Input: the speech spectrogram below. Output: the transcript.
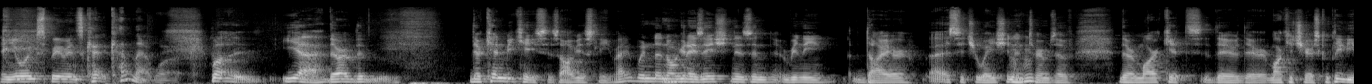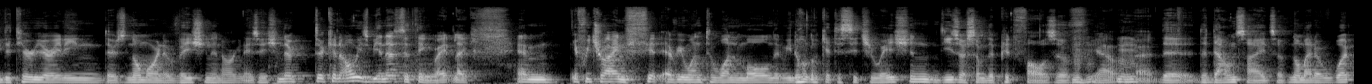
in your experience, can, can that work? Well, yeah, there are the, there can be cases, obviously, right? When an organization is in a really dire uh, situation in terms of their market, their their market share is completely deteriorating. There's no more innovation in the organization. There there can always be, and that's the thing, right? Like, um, if we try and fit everyone to one mold and we don't look at the situation, these are some of the pitfalls of yeah Uh, the the downsides of no matter what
